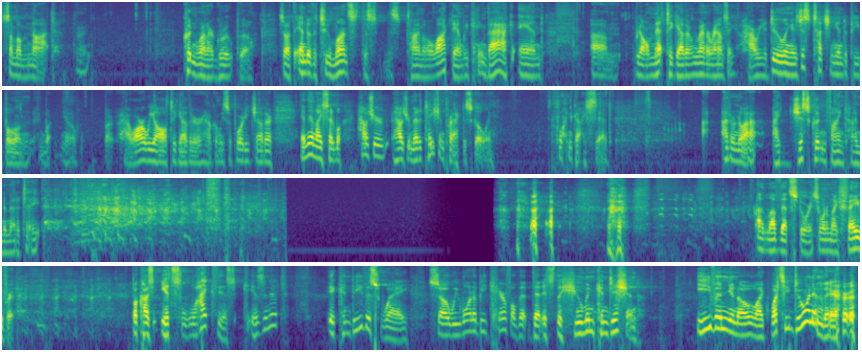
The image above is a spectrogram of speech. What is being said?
Some of them not, right? Couldn't run our group, though. So at the end of the two months, this, this time of a lockdown, we came back and um, we all met together. And we went around and how are you doing? And just touching into people and what, you know, how are we all together? How can we support each other? And then I said, well, how's your, how's your meditation practice going? One guy said, I, don't know, I just couldn't find time to meditate. I love that story. It's one of my favorite. Because it's like this, isn't it? it can be this way. So we want to be careful that, that it's the human condition. Even, you know, like, what's he doing in there?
